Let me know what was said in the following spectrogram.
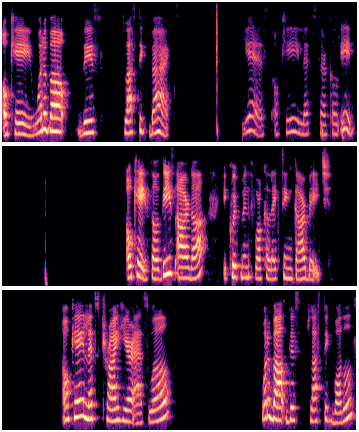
Okay, what about these plastic bags? Yes, okay, let's circle it. Okay, so these are the equipment for collecting garbage. Okay, let's try here as well. What about these plastic bottles?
